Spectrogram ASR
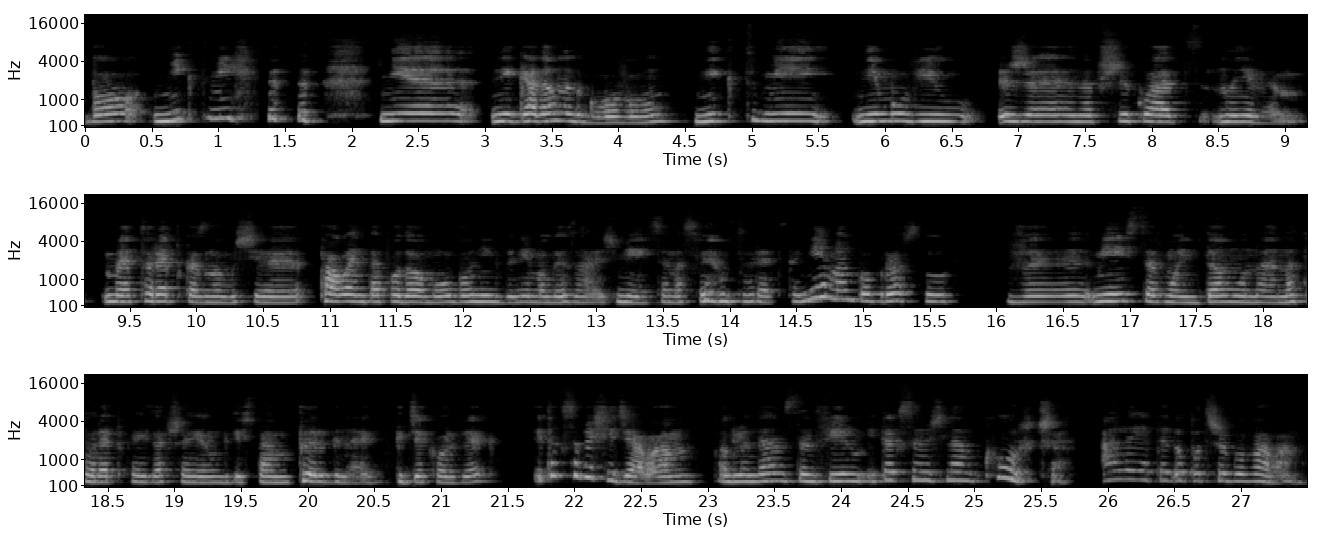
bo nikt mi nie, nie gadał nad głową, nikt mi nie mówił, że na przykład, no nie wiem, moja torebka znowu się pałęta po domu, bo nigdy nie mogę znaleźć miejsca na swoją torebkę. Nie mam po prostu w miejsca w moim domu na, na torebkę i zawsze ją gdzieś tam pyrgnę gdziekolwiek. I tak sobie siedziałam, oglądając ten film, i tak sobie myślałam, kurczę, ale ja tego potrzebowałam.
